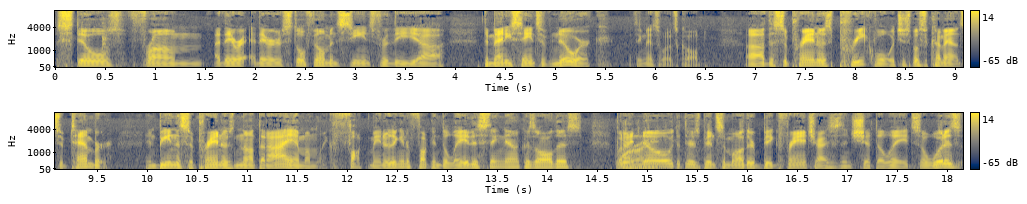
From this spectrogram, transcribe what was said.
stills from uh, they were they were still filming scenes for the uh, the Many Saints of Newark. I think that's what it's called. Uh, the Sopranos prequel, which is supposed to come out in September. And being the Sopranos, not that I am, I'm like, fuck, man, are they going to fucking delay this thing now because all this? But I know that there's been some other big franchises and shit delayed. So what is,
